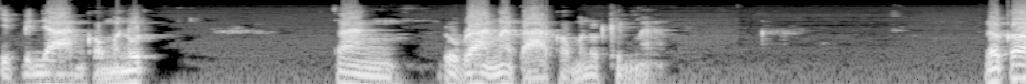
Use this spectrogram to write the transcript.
จิตวิญญาณของมนุษย์ สร้างรูปร่างหน้าตาของมนุษย์ขึ้นมา แล้วก็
